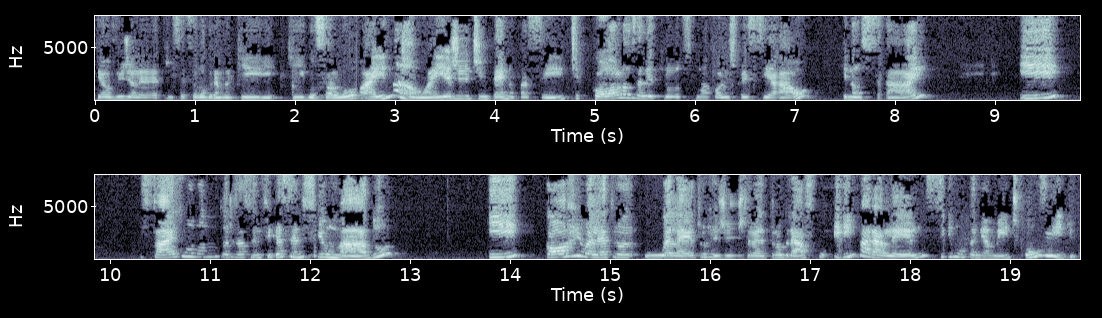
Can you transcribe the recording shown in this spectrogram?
que é o vídeo eletroencefalograma que, que Igor falou, aí não, aí a gente interna o paciente, cola os eletrodos com uma cola especial, que não sai, e faz uma monitorização, ele fica sendo filmado e corre o eletro, o eletro, o registro eletrográfico em paralelo, simultaneamente com o vídeo.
